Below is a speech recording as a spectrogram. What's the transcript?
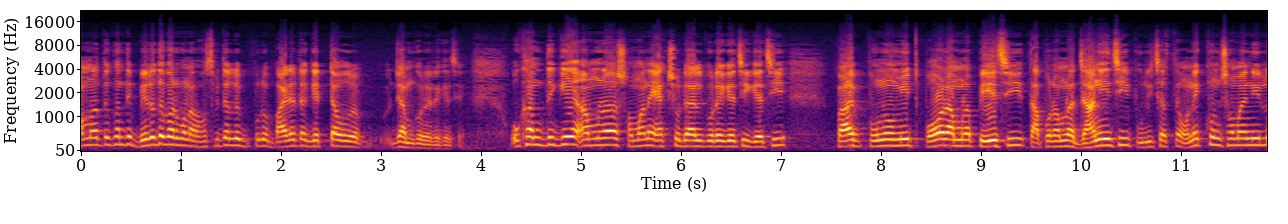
আমরা তো ওখান থেকে বেরোতে পারব না? হসপিটালের পুরো বাইরেটা গেটটাও জ্যাম করে রেখেছে। ওখান থেকে আমরা সমানে একশো ডায়াল করে গেছি গেছি। প্রায় পনেরো মিনিট পর আমরা পেয়েছি, তারপর আমরা জানিয়েছি, পুলিশ আসতে অনেকক্ষণ সময় নিল।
